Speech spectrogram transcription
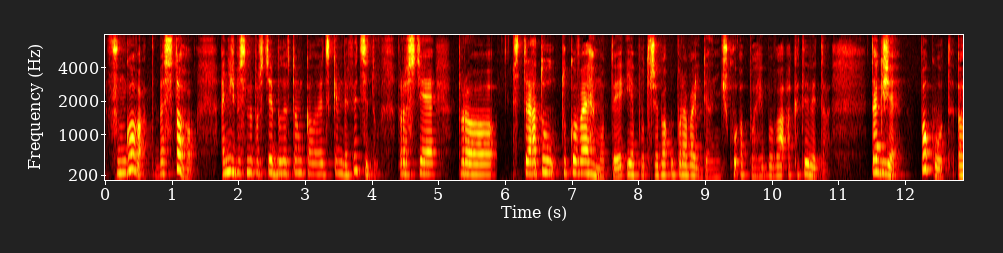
fungovat bez toho, aniž bychom prostě byli v tom kalorickém deficitu. Prostě pro ztrátu tukové hmoty je potřeba úprava jídelníčku a pohybová aktivita. Takže pokud uh,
